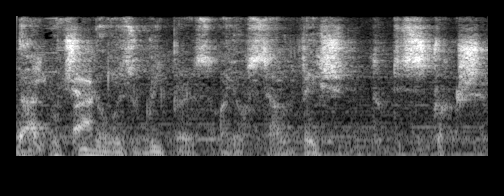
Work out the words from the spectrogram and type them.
That which you know as Reapers are your salvation to destruction.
